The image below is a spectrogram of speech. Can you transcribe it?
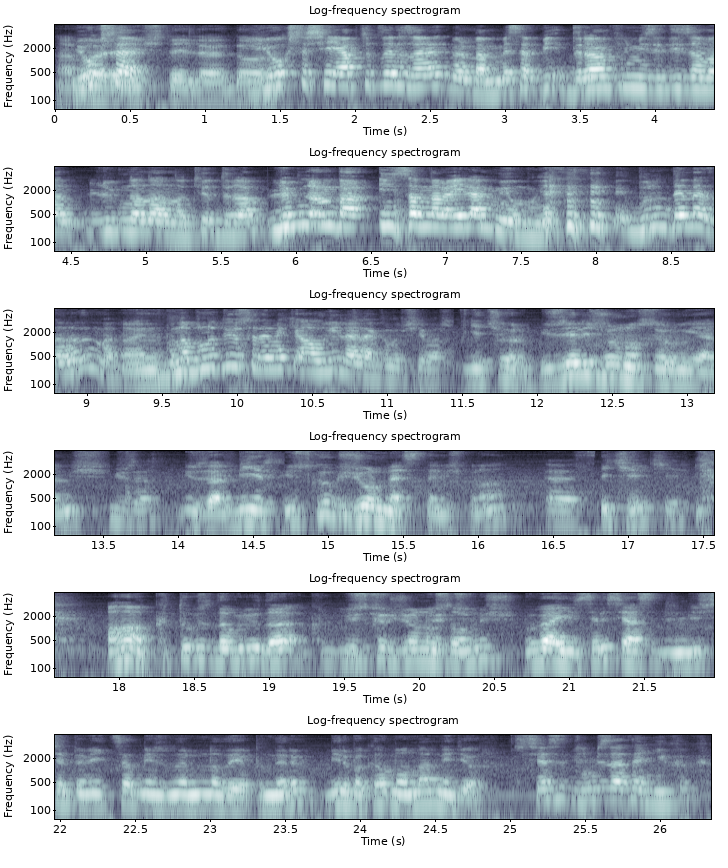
Ha, böyle Yoksa bir iş değil evet, doğru. Yoksa şey yaptıklarını zannetmiyorum ben. Mesela bir dram film izlediği zaman Lübnan'ı anlatıyor dram. Lübnan'da insanlar eğlenmiyor mu? Yani bunu demez anladın mı? Aynen. Buna bunu diyorsa demek ki algıyla alakalı bir şey var. Geçiyorum. 150 Jurnos yorumu gelmiş. Güzel. Güzel. 1. 140 Jurnes demiş buna. Evet. 2. İki. Aha 49W'da 140 Jurnos Üç. olmuş. Bu belgeseli siyaset bilimi, işletme ve iktisat mezunlarına da yapın derim. Bir bakalım onlar ne diyor. Siyaset bilimci zaten yıkık.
